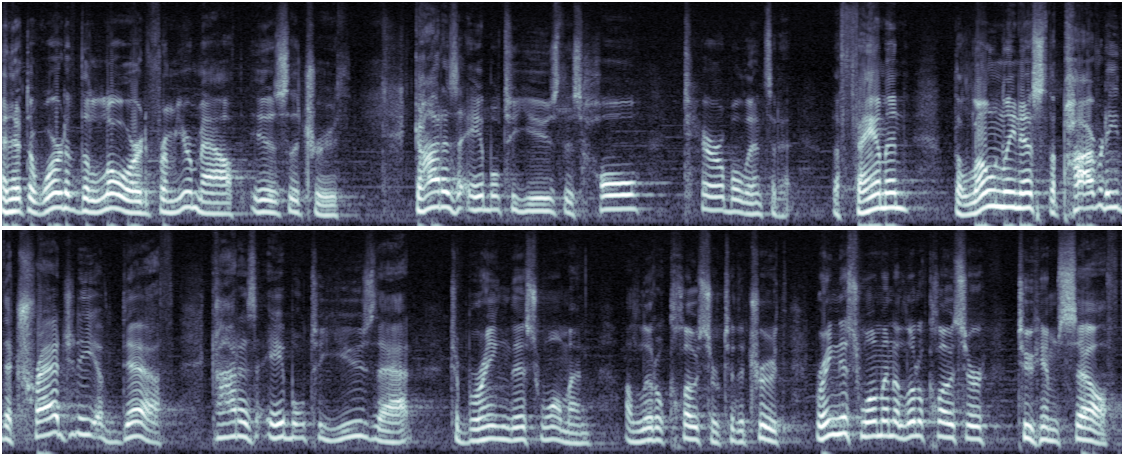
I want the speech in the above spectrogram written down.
and that the word of the Lord from your mouth is the truth. God is able to use this whole terrible incident the famine, the loneliness, the poverty, the tragedy of death. God is able to use that to bring this woman a little closer to the truth, bring this woman a little closer to himself.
